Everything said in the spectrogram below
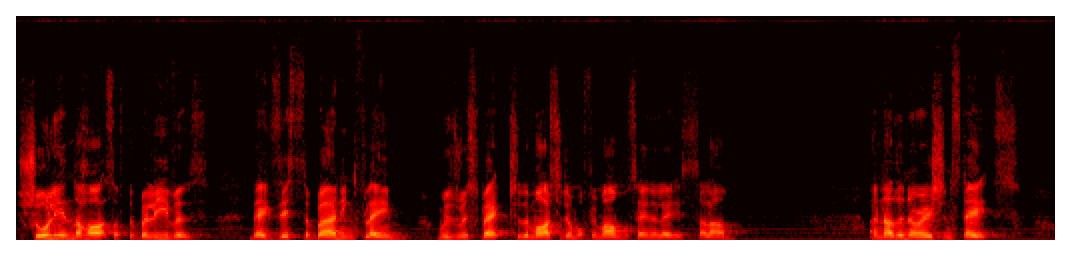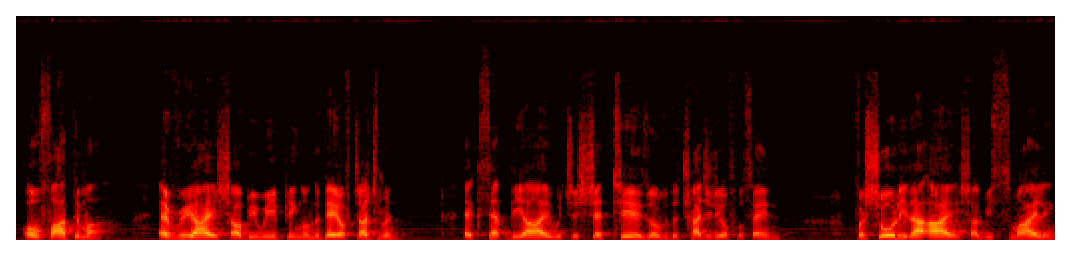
Surely in the hearts of the believers there exists a burning flame with respect to the martyrdom of Imam Hussein alayhi salam. Another narration states, O Fatima, every eye shall be weeping on the day of judgment, except the eye which has shed tears over the tragedy of Hussein. For surely that eye shall be smiling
